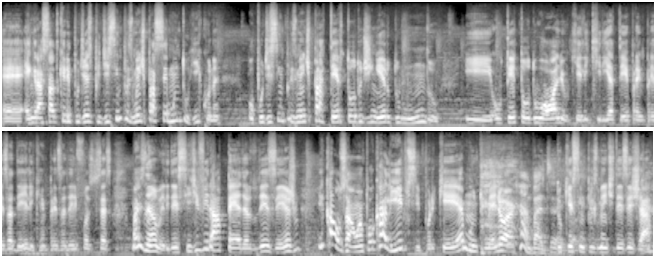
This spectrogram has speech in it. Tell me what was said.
É, é engraçado que ele podia pedir simplesmente para ser muito rico, né? Ou podia simplesmente para ter todo o dinheiro do mundo e ou ter todo o óleo que ele queria ter para a empresa dele, que a empresa dele fosse sucesso. Mas não, ele decide virar a pedra do desejo e causar um apocalipse, porque é muito melhor Ah, do que simplesmente desejar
